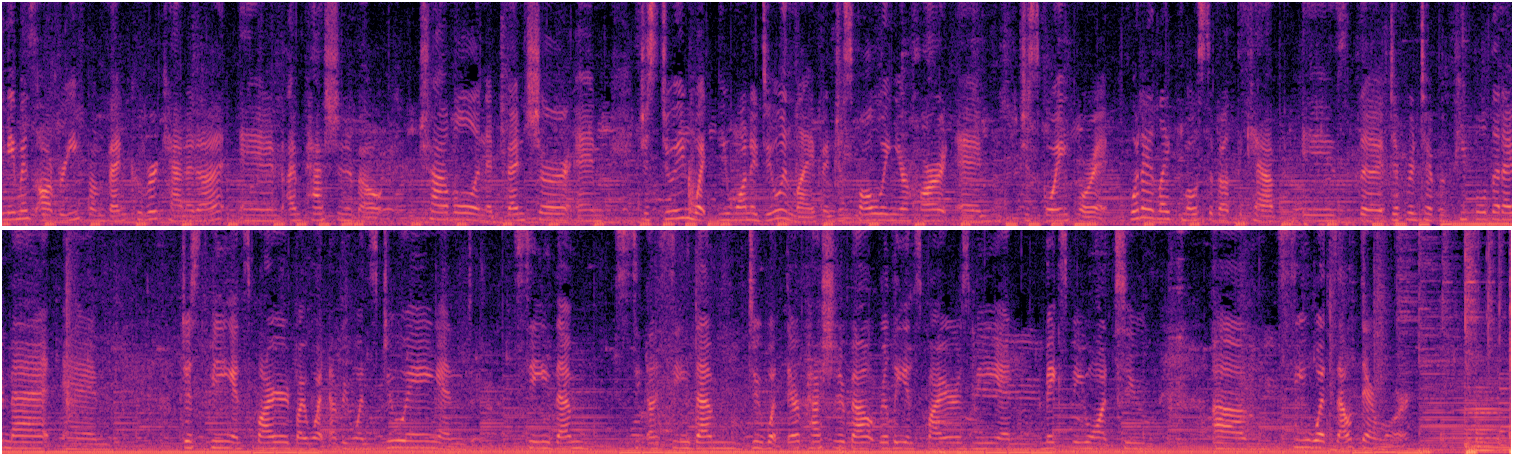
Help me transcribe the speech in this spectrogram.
name is Aubrey from Vancouver, Canada, and I'm passionate about travel and adventure and just doing what you want to do in life and just following your heart and just going for it. What I like most about the camp is the different type of people that I met and just being inspired by what everyone's doing and seeing them uh, seeing them do what they're passionate about really inspires me and makes me want to um, see what's out there more. Bye.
